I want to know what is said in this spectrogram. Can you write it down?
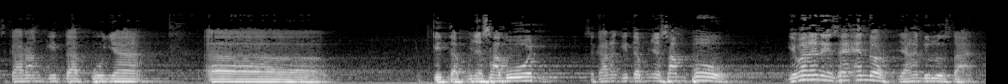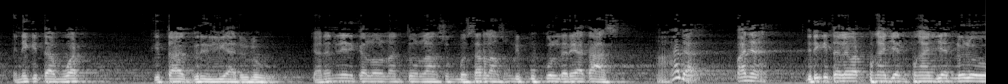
sekarang kita punya uh, kita punya sabun, sekarang kita punya sampo. Gimana nih saya endorse? Jangan dulu Ustaz. Ini kita buat kita gerilya dulu. Karena ini kalau langsung langsung besar langsung dipukul dari atas. Nah, ada banyak. Jadi kita lewat pengajian-pengajian dulu,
